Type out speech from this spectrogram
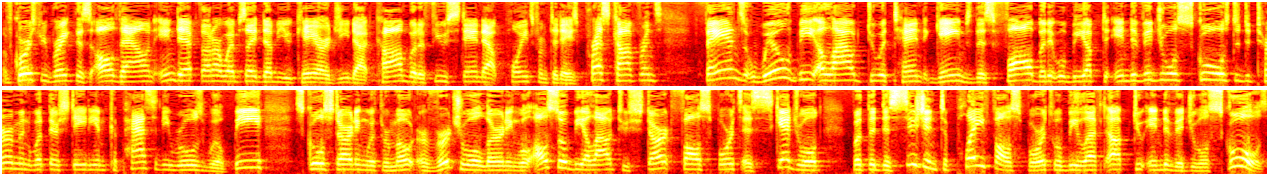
Of course, we break this all down in depth on our website, WKRG.com, but a few standout points from today's press conference. Fans will be allowed to attend games this fall, but it will be up to individual schools to determine what their stadium capacity rules will be. Schools starting with remote or virtual learning will also be allowed to start fall sports as scheduled, but the decision to play fall sports will be left up to individual schools.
